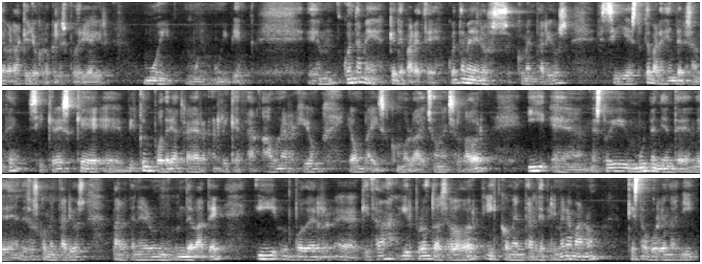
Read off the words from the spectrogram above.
la verdad que yo creo que les podría ir muy, muy, muy bien. Eh, cuéntame qué te parece, cuéntame en los comentarios si esto te parece interesante, si crees que eh, Bitcoin podría traer riqueza a una región y a un país como lo ha hecho en El Salvador y eh, estoy muy pendiente de, esos comentarios para tener un, un debate y poder eh, quizá ir pronto a El Salvador y comentar de primera mano qué está ocurriendo allí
